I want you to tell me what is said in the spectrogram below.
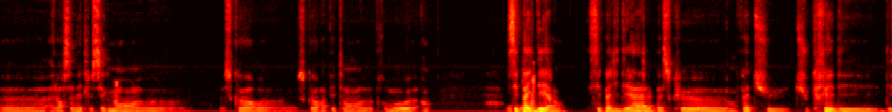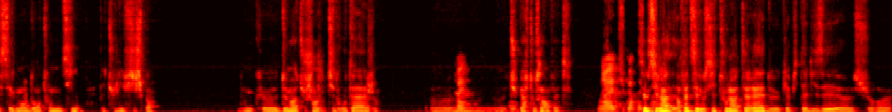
alors ça va être le segment score, score appétant promo 1. C'est pas idéal. Hein. C'est pas l'idéal parce que en fait tu, tu crées des, des segments dans ton outil et tu les fiches pas. Donc euh, demain, tu changes d'outil de routage, euh, tu perds tout ça en fait. Ouais, c'est aussi en fait, c'est aussi tout l'intérêt de capitaliser euh, sur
